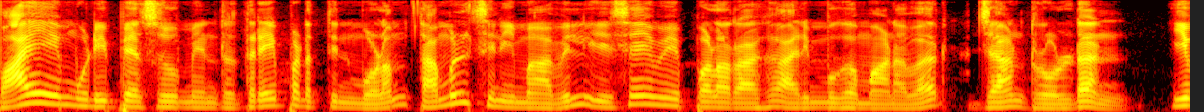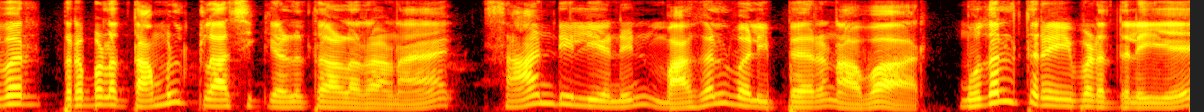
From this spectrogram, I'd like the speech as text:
வாயை மூடி பேசுவோம் என்ற திரைப்படத்தின் மூலம் தமிழ் சினிமாவில் இசையமைப்பாளராக அறிமுகமானவர் ஜான் ரோல்டன். இவர் பிரபல தமிழ் கிளாசிக் எழுத்தாளரான சாண்டிலியனின் மகள் வழிப்பேரன் ஆவார். முதல் திரைப்படத்திலேயே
